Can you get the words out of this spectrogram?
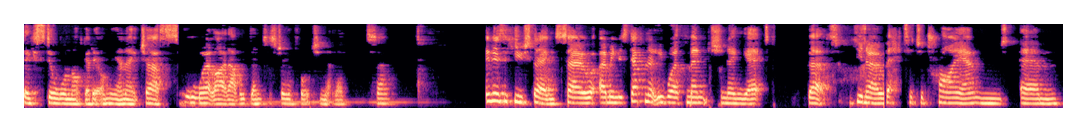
they still will not get it on the NHS. It doesn't work like that with dentistry, unfortunately. So it is a huge thing. So, I mean, it's definitely worth mentioning it that, you know, better to try and, um,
